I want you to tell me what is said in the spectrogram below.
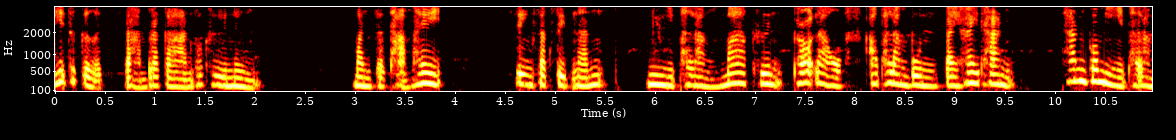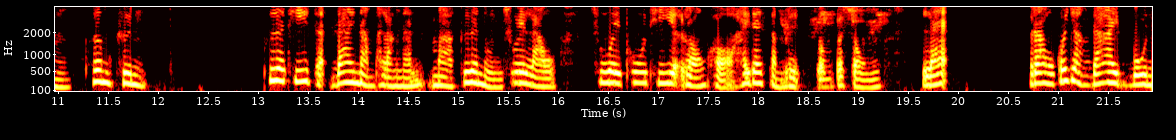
ที่จะเกิดสามประการก็คือหนึ่งมันจะทำให้สิ่งศักดิ์สิทธิ์นั้นมีพลังมากขึ้น เพราะเราเอาพลังบุญไปให้ท่าน ท่านก็มีพลังเพิ่มขึ้น เพื่อที่จะได้นำพลังนั้นมาเกื้อหนุนช่วยเราช่วยผู้ที่ร้องขอให้ได้สำเร็จสมประสงค์ และ เราก็ยังได้บุญ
